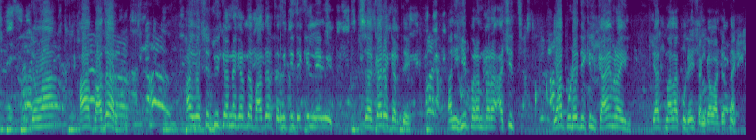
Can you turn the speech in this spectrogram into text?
तेव्हा हा बाजार हा यशस्वी करण्याकरता बाजार समिती देखील नेहमी सहकार्य करते. आणि ही परंपरा अशीच यापुढे देखील कायम राहील यात मला कुठे शंका वाटत नाही.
